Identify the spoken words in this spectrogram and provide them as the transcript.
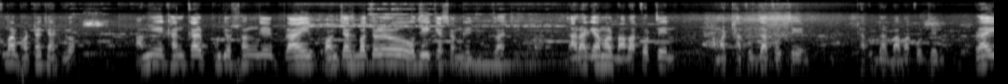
কুমার ভট্টাচার্য। আমি এখানকার পুজোর সঙ্গে প্রায় পঞ্চাশ বছরেরও অধিক এর সঙ্গে যুক্ত আছি। তার আগে আমার বাবা করতেন আমার ঠাকুরদা করতেন, ঠাকুরদার বাবা করতেন। প্রায়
